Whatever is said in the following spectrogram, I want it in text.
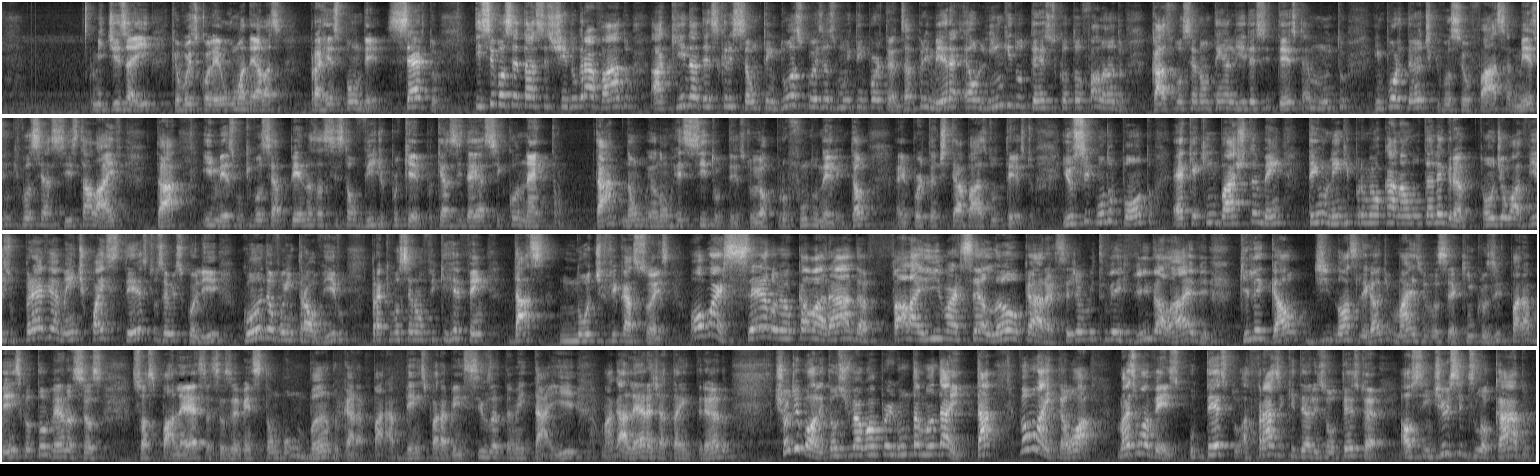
me diz aí que eu vou escolher uma delas para responder, certo? E se você está assistindo gravado, aqui na descrição tem duas coisas muito importantes. A primeira é o link do texto que eu estou falando. Caso você não tenha lido esse texto, é muito importante que você o faça, mesmo que você assista a live, tá? E mesmo que você apenas assista ao vídeo. Por quê? Porque as ideias se conectam tá? Não, eu não recito o texto, eu aprofundo nele. Então é importante ter a base do texto. E o segundo ponto é que aqui embaixo também tem um link para o meu canal no Telegram, onde eu aviso previamente quais textos eu escolhi, quando eu vou entrar ao vivo, para que você não fique refém das notificações. Ó, Marcelo, meu camarada, fala aí, Marcelão, cara, seja muito bem-vindo à live. Que legal, de, nossa, legal demais ver você aqui. Inclusive, parabéns que eu tô vendo seus, suas palestras, seus eventos estão bombando, cara. Parabéns, parabéns. Silza também também tá aí, uma galera já tá entrando. Show de bola, então se tiver alguma pergunta, manda aí, tá? Vamos lá então, ó. Mais uma vez, o texto, a frase que idealizou o texto é: ao sentir-se deslocado,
